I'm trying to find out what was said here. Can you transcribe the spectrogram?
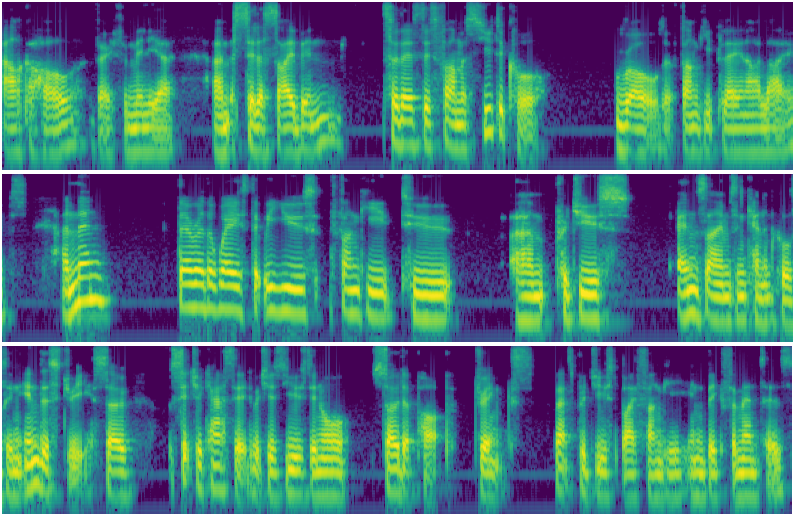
alcohol, very familiar, um, psilocybin. So there's this pharmaceutical role that fungi play in our lives. And then there are the ways that we use fungi to um, produce enzymes and chemicals in industry. So citric acid, which is used in all soda pop drinks, that's produced by fungi in big fermenters.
